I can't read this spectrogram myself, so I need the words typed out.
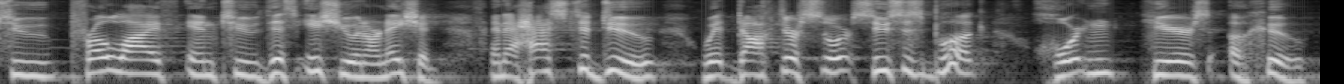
to pro-life into this issue in our nation. And it has to do with Dr. Seuss's book, Horton Hears a Who.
